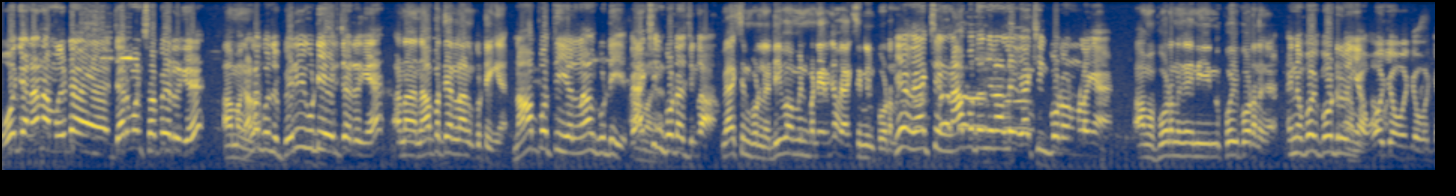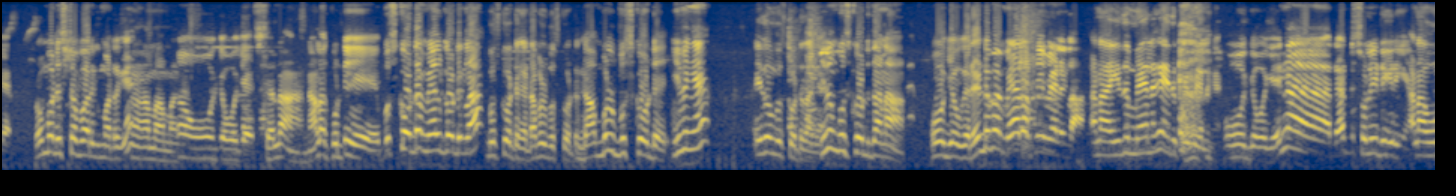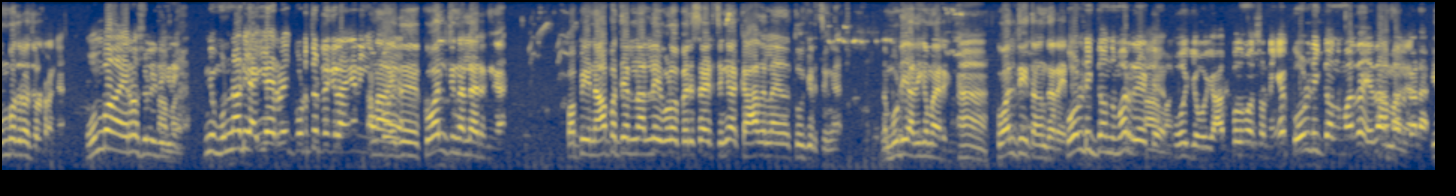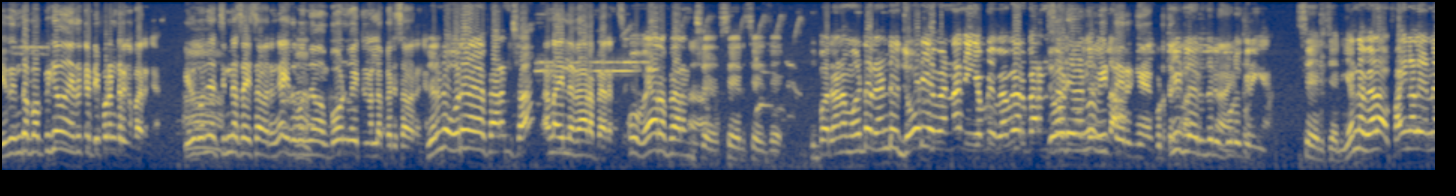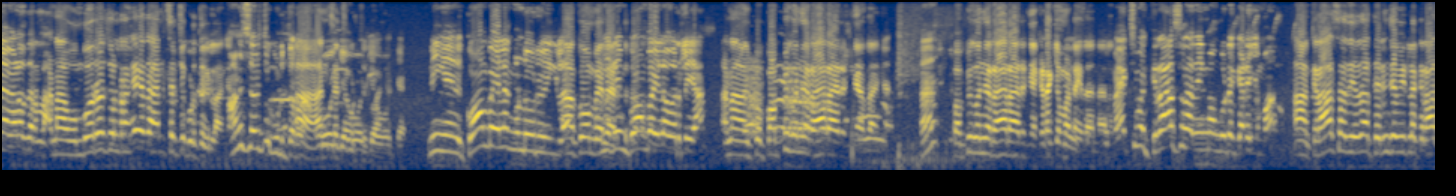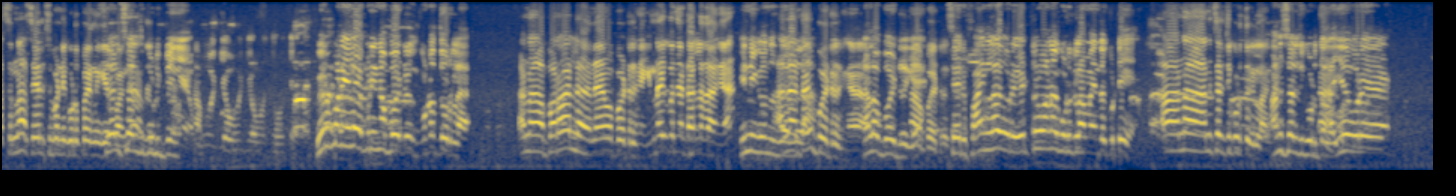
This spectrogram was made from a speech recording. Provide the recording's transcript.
ஓகேண்ணா நம்ம கிட்ட ஜெர்மன் சப்பேர் இருக்கு. ஆமாங்க. நல்லா கொஞ்சம் பெரிய குட்டி ஆயிடுச்சா இருக்கீங்க அண்ணா நாற்பத்தி ஏழு நாள் குட்டிங்க. நாற்பத்தி ஏழு நாள் குட்டி. வேக்சின் போட்டாச்சுங்களா? வேக்சின் போடல. டிவாமின் பண்ணிருக்கேன் வேக்சின் போடணும். ஏன் வேக்சின் நாற்பத்தஞ்சு நாள்ல வேக்சின் போடணும்லங்க. ஆமா போடணுங்க. நீ இன்னும் போய் போடணுங்க. இன்னும் போய் போட்டுருவீங்க. ஓகே ஓகே ஓகே ரொம்ப டிஸ்டர்பா இருக்க மாட்டேங்க ஆமா ஆமா ஓகே ஓகே சரி நல்லா குட்டி. புஸ்கோட்டா மேல் கோட்டுங்களா புஸ்கோட்டுங்க டபுள் புஸ்கோட்டுங்க டபுள் புஸ்கோட்டு இதுங்க இதுவும் புஸ்கோட்டு தாங்க. இதுவும் புஸ்கோட்டு தானா? ஓகே ஓகே ரெண்டுமே மேல ஃபீமேலுங்களா அண்ணா இது மேலுங்க இது மேலுங்க. ஓகே ஓகே என்ன ரேட் சொல்லிட்டு இருக்கீங்க? அண்ணா ஒன்பது ரூபா சொல்றேங்க. ஒன்பதாயிரம் ரூபாய் சொல்லிட்டு இருக்கீங்க. இங்க முன்னாடி ஐயாயிரம் ரூபாய்க்கு கொடுத்துட்டு இருக்காங்க நீங்க இது குவாலிட்டி நல்லா இருக்குங்க. பப்பி நாற்பத்தி ஏழு நாள்ல இவ்வளவு பெருசாயிடுச்சுங்க. காதெல்லாம் தூக்கிடுச்சுங்க. முடி அதிகமா இருக்கு. ஆ. குவாலிட்டி தகுந்த ரேட் கோல்டிக்கு தகுந்த மாதிரி ரேட். Okay okay. அற்புதமா சொன்னீங்க. கோல்டிக்கு தகுந்த மாதிரி தான் எதா ஆமாங்க. வேலை. இது இந்த பப்பிக்கும் இதுக்கு டிஃபரெண்ட் இருக்கு பாருங்க. இது கொஞ்சம் சின்ன சைஸா வருங்க. இது கொஞ்சம் போன் வெயிட் நல்லா பெருசா வருங்க. ரெண்டு ஒரே பேரண்ட்ஸா ஆனா இல்ல வேற பேரண்ட்ஸ் ஓ வேற பேரண்ட்ஸ் சரி சரி சரி. இப்போ நம்ம கிட்ட ரெண்டு ஜோடியா வேணா நீங்க எப்படி வெவ்வேறு பேரண்ட்ஸ் ஜோடி வேணும் வீட்டுல இருக்குங்க வீட்ல இருந்து கொடுக்குறீங்க. சரி சரி. என்ன வேலை? ஃபைனலா என்ன வேலை தரலாம்? அண்ணா ஒன்பது ரூபா சொல்றாங்க இதை அனுசரிச்சு கொடுத்துக்கலாம் அனுசரிச்சு கொடுத்துறேன் ஓகே அனுசரிச்சு ஓகே கொடுத்துக்கலாம். ஓகே. நீங்க கோம்பை எல்லாம் கொண்டு வருவீங்களா? கோம்பையில கோம்பையில வரலையா? ஆனா இப்ப பப்பி கொஞ்சம் ரேரா இருக்குங்க அதாங்க? பப்பி கொஞ்சம் ரேரா இருக்குங்க கிடைக்க மாட்டேங்குது மேக்ஸிமம் கிராஸ்ல அதிகமா கூட கிடைக்குமா? ஆ கிராஸ் அது ஏதாவது தெரிஞ்ச வீட்ல கிராஸ்னா சேல்ஸ் பண்ணி கொடுப்பேன் சேல்ஸ் சேல்ஸ் கொடுப்பீங்க. Okay okay okay okay. விற்பனையில எப்படின்னா போயிட்டு இருக்கு குணத்தூர்ல? ஆனா பரவாயில்ல நேம போயிட்டு இருக்கு இன்னைக்கு கொஞ்சம் டல்லு தாங்க. இன்னைக்கு எல்லா நல்லா டைம் போயிட்டு இருக்குங்க நல்லா போயிட்டு போயிட்டு இருக்கு இருக்கு. சரி ஃபைனலா ஒரு எட்டு ரூபா கொடுக்கலாமா இந்த குட்டி? ஆனா அனுசரிச்சு கொடுத்துக்கலாம் அனுசரிச்சு கொடுத்தலாம் இது ஒரு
